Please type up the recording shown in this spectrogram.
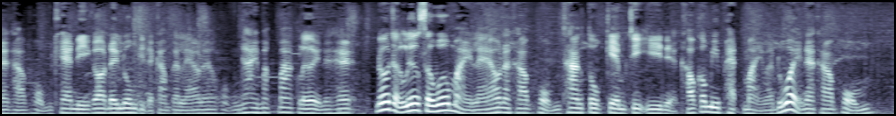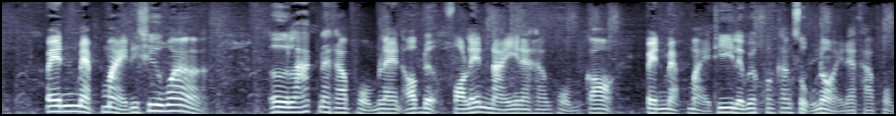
นะครับผมแค่นี้ก็ได้ร่วมกิจกรรมกันแล้วนะครับผมง่ายมากๆเลยนะฮะนอกจากเรื่องเซิร์ฟเวอร์ใหม่แล้วนะครับผมทางตัวเกม GE เนี่ยเขาก็มีแพทใหม่มาด้วยนะครับผมเป็นแมปใหม่ที่ชื่อว่า เออรักนะครับผม Land of the Fallen Knight นะครับผมก็เป็นแมปใหม่ที่เลเวลค่อนข้างสูงหน่อยนะครับผม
